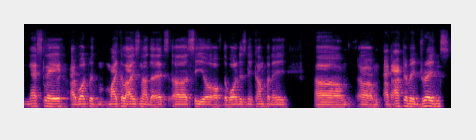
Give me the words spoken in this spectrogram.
Nestle. I worked with Michael Eisner, the ex uh, CEO of the Walt Disney Company. um, um, at Activate Drinks.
